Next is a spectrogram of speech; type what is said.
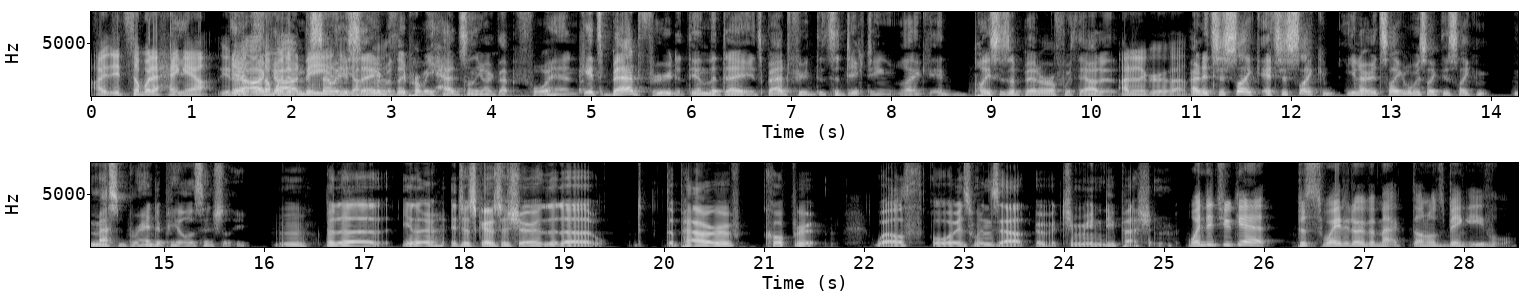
I, it's somewhere to hang out. You know, yeah, it's okay, somewhere I understand be what you're young saying, but they probably had something like that beforehand. It's bad food at the end of the day. It's bad food that's addicting. Like it, places are better off without it. I don't agree with that. And it's just like it's just like you know, it's like almost like this like mass brand appeal essentially. mm. but uh, you know, it just goes to show that uh, the power of corporate wealth always wins out over community passion. When did you get persuaded over McDonald's being evil?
